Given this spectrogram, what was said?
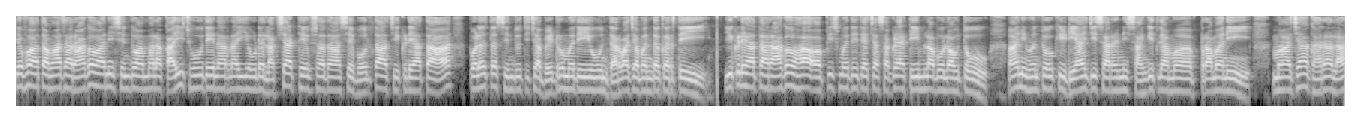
तेव्हा आता माझा राघव आणि सिंधू आम्हाला काहीच होऊ देणार नाही एवढं लक्षात ठेव सदा असे बोलताच इकडे आता पळतच सिंधू तिच्या बेडरूममध्ये येऊन दरवाजा बंद करते. इकडे आता राघव हा ऑफिसमध्ये त्याच्या सगळ्या टीमला बोलावतो आणि म्हणतो की डी आय जी सरांनी सांगितल्या म प्रमाणे माझ्या घराला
